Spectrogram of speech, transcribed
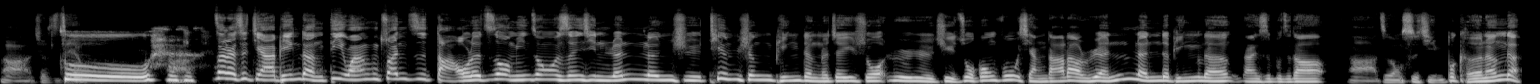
啊，就是这样。再来是假平等，帝王专制倒了之后，民众深信人人是天生平等的这一说，日日去做功夫，想达到人人的平等，但是不知道。啊，这种事情不可能的，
